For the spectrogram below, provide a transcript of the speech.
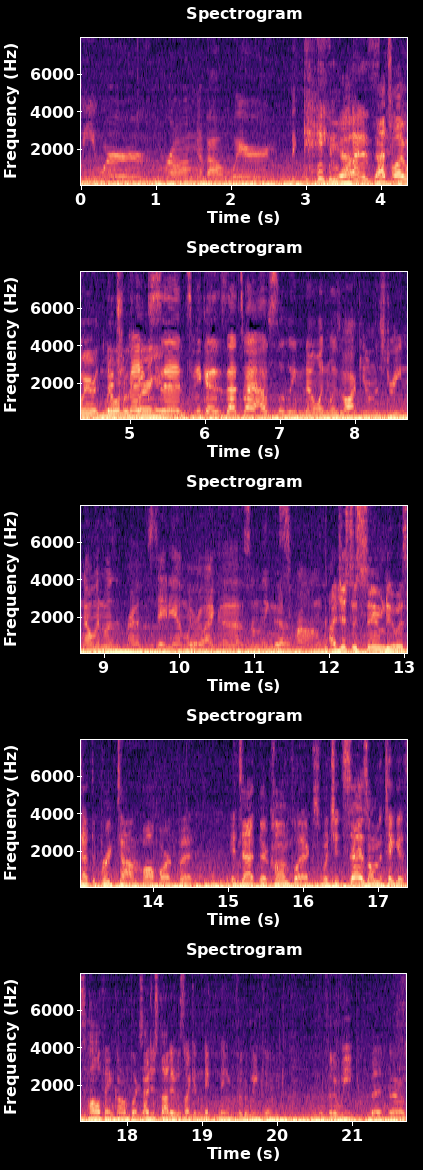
we were wrong about where the game was. that's why we were. No one was wearing it. Which makes sense because that's why absolutely no one was walking on the street. No one was in front of the stadium. We were like, uh, something's Yeah. wrong. I just assumed it was at the Bricktown ballpark, but it's at their complex, which it says on the tickets Hall of Fame complex. I just thought it was like a nickname for the weekend, or for the week, but um,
